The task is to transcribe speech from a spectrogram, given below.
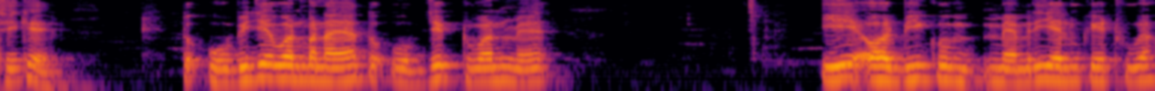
ठीक है? तो ओ बी जे वन बनाया तो ऑब्जेक्ट वन में ए और बी को मेमोरी एलोकेट हुआ।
